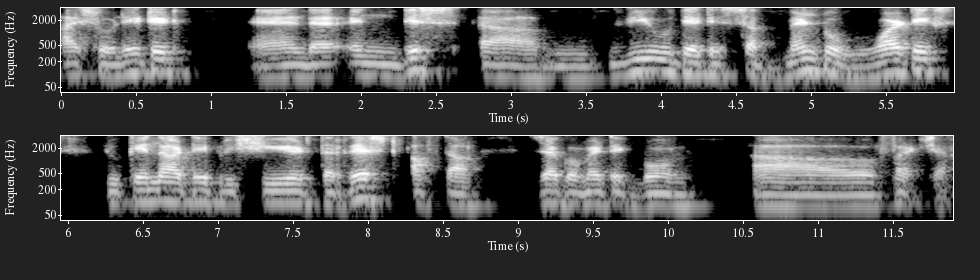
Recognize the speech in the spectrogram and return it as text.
isolated and uh, in this uh, view that is submental vertex, you cannot appreciate the rest of the zygomatic bone uh, fracture.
